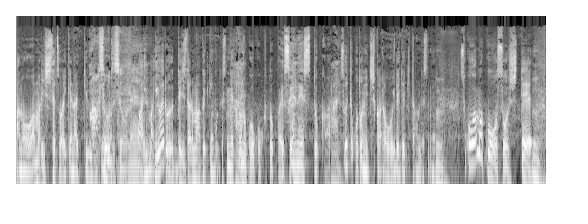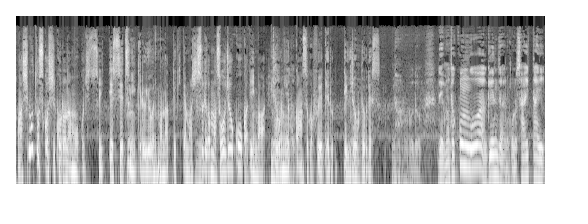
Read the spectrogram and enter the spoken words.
あのあんまり施設は行けないっていうまあ、そうですよね、まあ、今いわゆるデジタルマーケティングですネットの広告とか SNS とか、そういったことに力を入れてきたんですね。うん、そこはまあ功を奏して、うん、まあ、足元少しコロナも落ち着いて、施設に行けるようにもなってきてますし、それがまあ相乗効果で今、非常に保管数が増えてるっていう状況です。なるほど。で、また今後は現在のこの再体、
